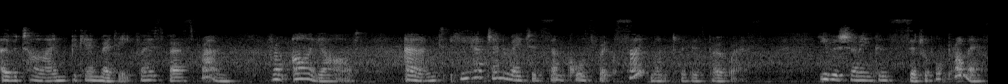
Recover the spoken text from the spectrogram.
over time, became ready for his first run from our yard, and he had generated some cause for excitement with his progress. He was showing considerable promise,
